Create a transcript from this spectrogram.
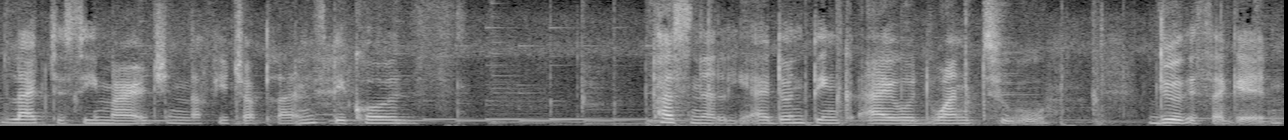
like to see marriage in the future plans because personally, I don't think I would want to do this again,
